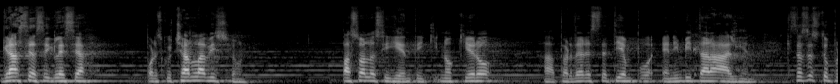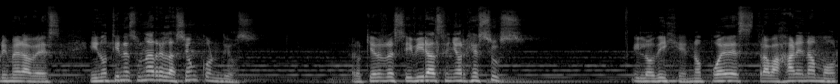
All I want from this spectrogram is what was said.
Gracias iglesia por escuchar la visión. Paso a lo siguiente y no quiero a perder este tiempo en invitar a alguien. Quizás es tu primera vez y no tienes una relación con Dios, pero quieres recibir al Señor Jesús. Y lo dije, no puedes trabajar en amor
